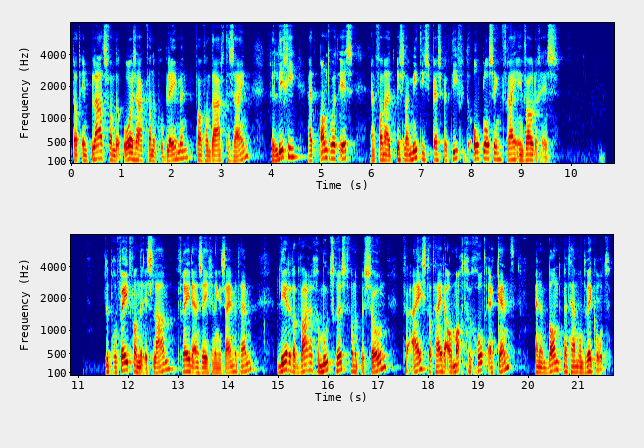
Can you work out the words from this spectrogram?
dat in plaats van de oorzaak van de problemen van vandaag te zijn, religie het antwoord is en vanuit islamitisch perspectief de oplossing vrij eenvoudig is. De profeet van de islam, vrede en zegeningen zijn met hem, leerde dat ware gemoedsrust van een persoon vereist dat hij de Almachtige God erkent en een band met hem ontwikkelt,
